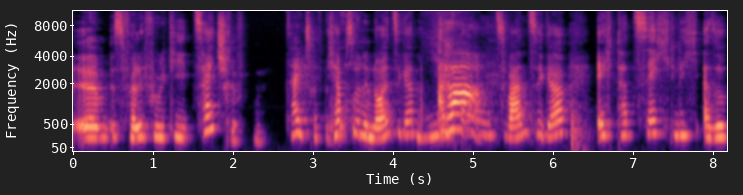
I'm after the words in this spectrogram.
ähm, ist völlig freaky, Zeitschriften. Zeitschriften. Ich habe so in den 90ern, ja. Anfang 20er, echt tatsächlich, also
